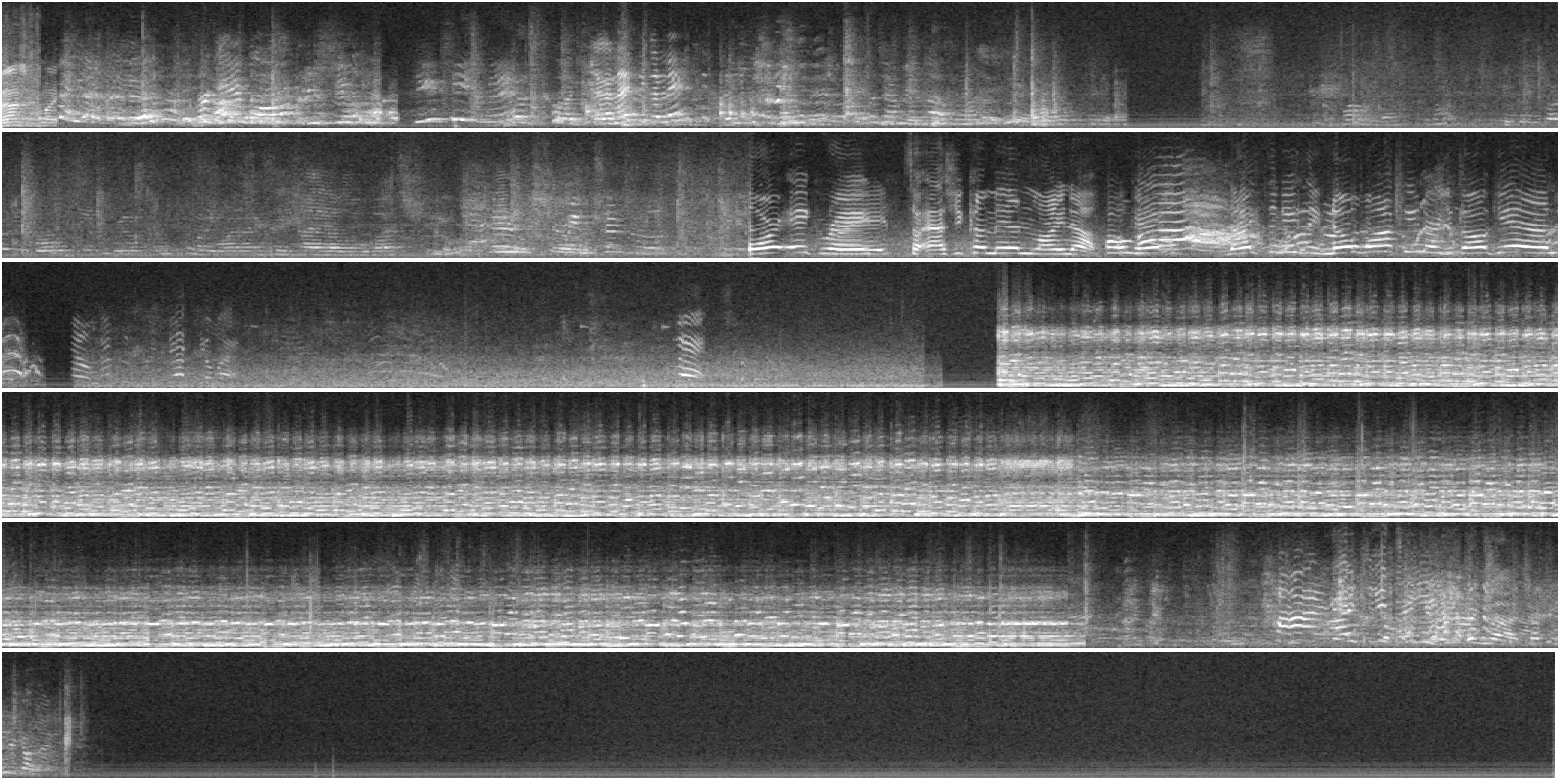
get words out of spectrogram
Fast Blake. Or eighth grade. So as you come in, line up. Oh, okay? Nice and easy. No walking or you go again.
